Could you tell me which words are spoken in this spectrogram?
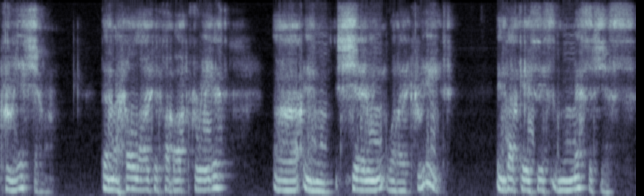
creation. Then my whole life is about creating uh, and sharing what I create in that case it's messages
